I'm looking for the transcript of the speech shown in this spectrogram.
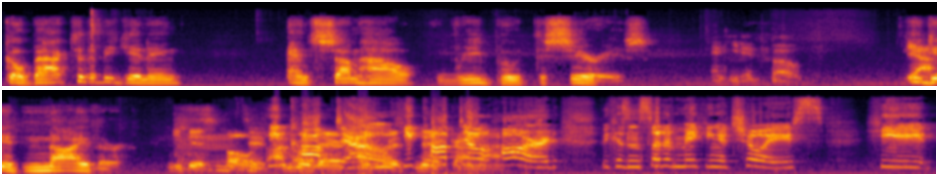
go back to the beginning and somehow reboot the series. And he did both. Yeah. He did neither. He did both. He He I'm with copped. I'm out. with He Nick copped out that. hard because instead of making a choice, he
